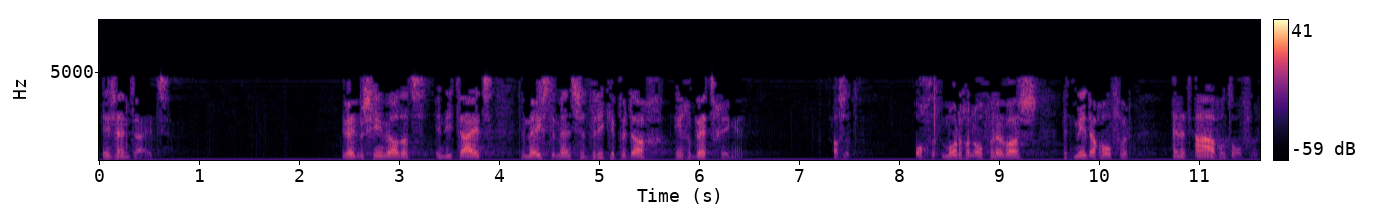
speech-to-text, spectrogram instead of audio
in zijn tijd. Je weet misschien wel dat in die tijd de meeste mensen drie keer per dag in gebed gingen. Als het morgenofferen was, het middagoffer en het avondoffer.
